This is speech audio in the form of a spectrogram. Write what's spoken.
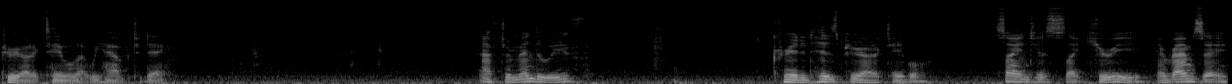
periodic table that we have today. After Mendeleev created his periodic table, scientists like Curie and Ramsay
